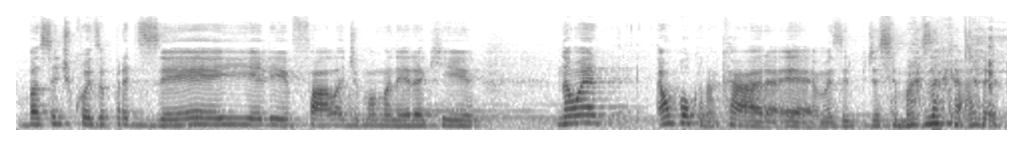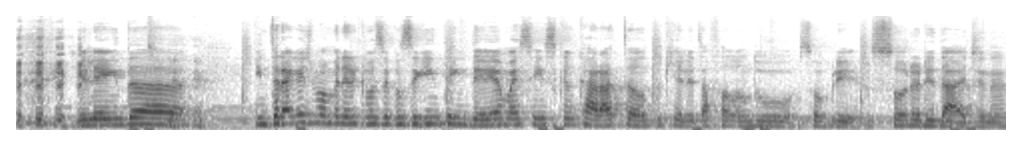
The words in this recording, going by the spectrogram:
bastante coisa para dizer e ele fala de uma maneira que não é é um pouco na cara, é, mas ele podia ser mais na cara. ele ainda entrega de uma maneira que você consiga entender, mas sem escancarar tanto que ele tá falando sobre sororidade, né?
